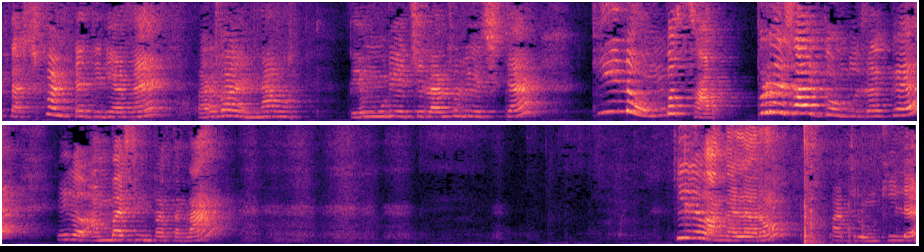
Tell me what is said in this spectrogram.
தெரியாம. பரவாயில்ல என்ன இப்பயே மூடி வச்சிடலாம்னு சொல்லி வச்சுட்டேன். கீழே ரொம்ப சர்ப்ரைஸா இருக்கு உங்களுக்காக நீங்க அம்பாசின்னு பார்த்தலாம் கீழே வாங்க எல்லாரும். பார்த்துருவோம் கீழே.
